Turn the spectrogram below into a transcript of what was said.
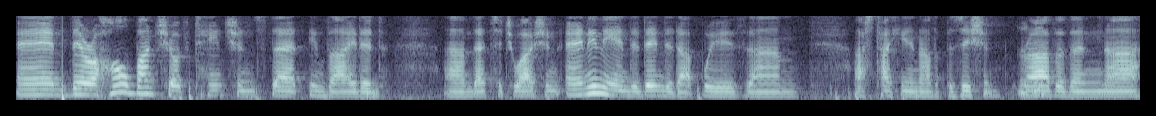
And there are a whole bunch of tensions that invaded um, that situation. And in the end, it ended up with um, us taking another position rather than uh,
